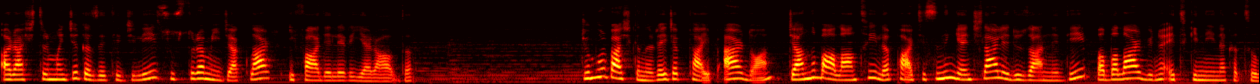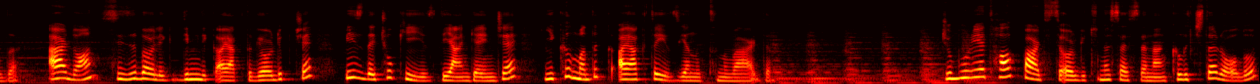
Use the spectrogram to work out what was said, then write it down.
araştırmacı gazeteciliği susturamayacaklar ifadeleri yer aldı. Cumhurbaşkanı Recep Tayyip Erdoğan canlı bağlantıyla partisinin gençlerle düzenlediği Babalar Günü etkinliğine katıldı. Erdoğan sizi böyle dimdik ayakta gördükçe biz de çok iyiyiz diyen gence yıkılmadık ayaktayız yanıtını verdi. Cumhuriyet Halk Partisi örgütüne seslenen Kılıçdaroğlu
